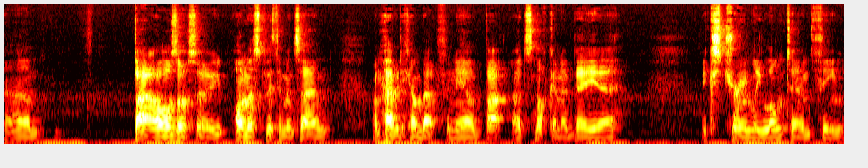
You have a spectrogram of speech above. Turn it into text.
Um, but I was also honest with him and saying, I'm happy to come back for now, but it's not going to be a extremely long term thing.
